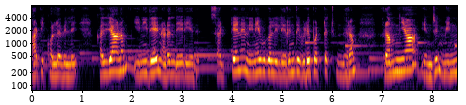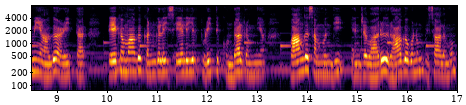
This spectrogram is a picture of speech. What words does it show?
காட்டிக்கொள்ளவில்லை கல்யாணம் இனிதே நடந்தேறியது. சட்டென நினைவுகளிலிருந்து விடுபட்ட சுந்தரம் ரம்யா என்று மென்மையாக அழைத்தார். வேகமாக கண்களை சேலையில் துடைத்து கொண்டாள் ரம்யா. வாங்க சம்பந்தி என்றவாறு ராகவனும் விசாலமும்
